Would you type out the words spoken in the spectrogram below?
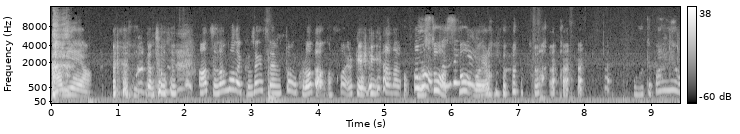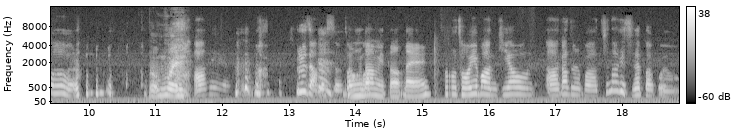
아니에요. 그러니까 좀, 아, 지난번에 교생쌤 좀 그러지 않았어? 이렇게 얘기하다가, 어, 벌써 왔어? 막 이러면. 어, 왜 이렇게 빨리 와? 이러면. 너무해. 아니에요. 그러지 않았어요. 저, 농담이죠, 네. 어, 저희 반 귀여운 아가들과 친하게 지냈다고요.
